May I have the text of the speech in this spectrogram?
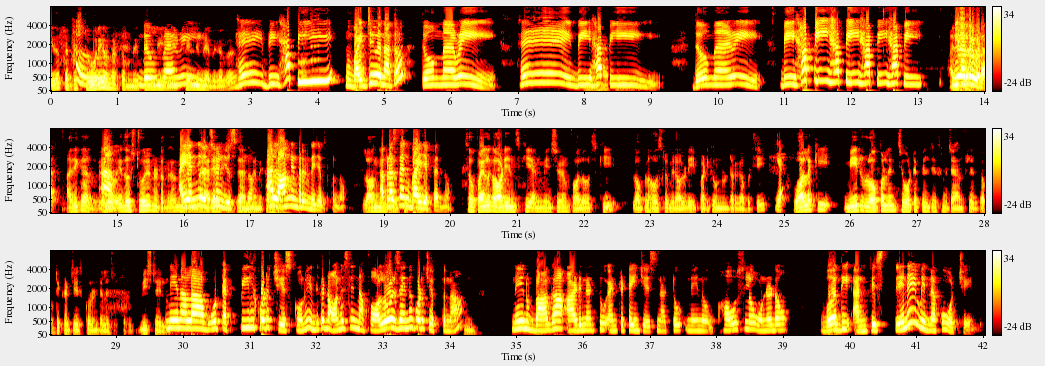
ఏదో పెద్ద స్టోరీ ఉన్నట్టుంది Don't పెళ్ళి worry. పెళ్ళి మీద కదా. హే బీ హ్యాపీ నువ్వు వైప్ చేయవా నాతో? Don't marry hey be Be happy happy. Don't marry be happy happy happy happy మీరందరూ కాదు. కూడా? అది కాదు. ఏదో స్టోరీ ఉన్నట్టుంది కదా అవన్నీ వచ్చినా చూసుకుందాం. ఆ లాంగ్ ఇంటర్వ్యూ చెప్పుకుందాం. లాంగ్ ప్రస్తుతానికి బాయ్ చెప్పేద్దాం. సో ఫైనల్గా ఆడియన్స్కి అండ్ మీ ఇన్స్టాగ్రామ్ ఫాలోవర్స్కి లోపల హౌస్లో మీరు ఆల్రెడీ ఇప్పటికే ఉండుంటారు కాబట్టి. వాళ్ళకి మీరు లోపల నుంచి ఓట్ అప్పీల్ చేసుకునే ఛాన్స్ లేదు కాబట్టి ఇక్కడ చేసుకోవాలంటే ఎలా చెప్తారు మీ స్టైల్ నేను అలా ఓట్ అప్పీల్ కూడా చేసుకోను. ఎందుకంటే ఆనెస్ట్లీ నా ఫాలోవర్స్ అయినా కూడా చెప్తున్నా. Hmm. నేను బాగా ఆడినట్టు ఎంటర్టైన్ చేసినట్టు నేను house లో ఉండడం వర్ది అనిపిస్తేనే మీరు నాకు ఓట్ చేయండి.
